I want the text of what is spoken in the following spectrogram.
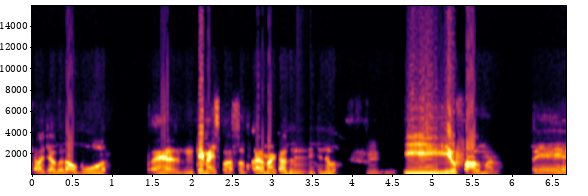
Aquela diagonal boa. É, não tem mais espaço só pro cara marcador, entendeu? Uhum. E eu falo, mano, é,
